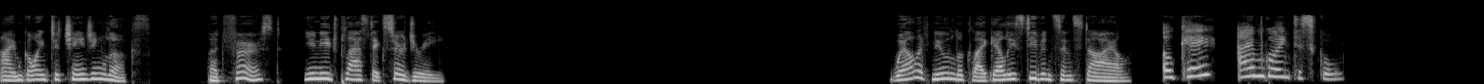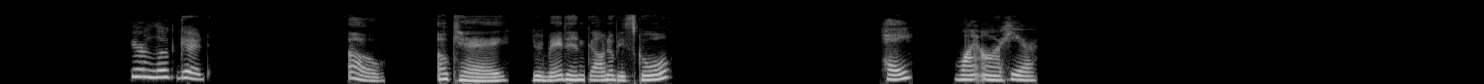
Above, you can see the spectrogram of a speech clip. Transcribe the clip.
I'm going to changing looks. But first, you need plastic surgery. Well, if new look like Ellie Stevenson style. Okay, I'm going to school. You look good. Oh. Okay, you're made in gonna be school? Hey, why are here?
